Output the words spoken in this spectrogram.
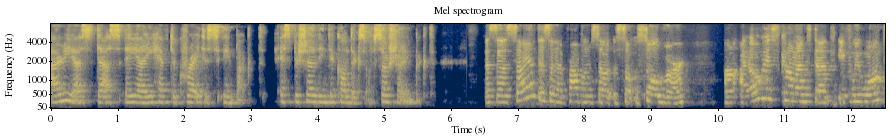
areas does AI have the greatest impact, especially in the context of social impact? As a scientist and a problem sol- sol- solver, uh, I always comment that if we want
